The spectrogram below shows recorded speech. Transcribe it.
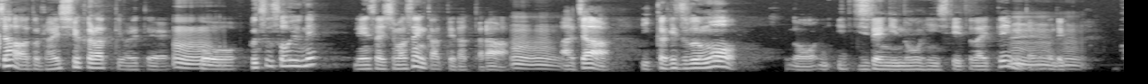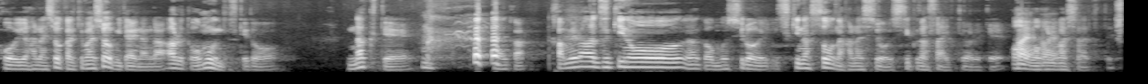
じゃあ、あと来週からって言われて、うんうん。こう、普通そういうね、連載しませんかってだったら、うんうん。あ、じゃあ、1ヶ月分を、の、い事前に納品していただいて、みたいなので、うん。うんうんこういう話を書きましょうみたいなのがあると思うんですけど、なくて、なんか、カメラ好きの、なんか面白い、好きなそうな話をしてくださいって言われて、あ、はいはいわかりましたって言って。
